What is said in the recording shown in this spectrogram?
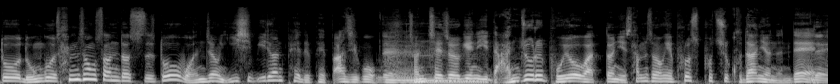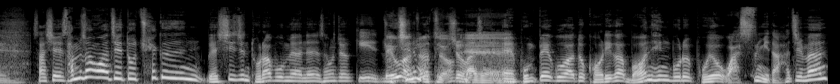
또 농구 삼성 썬더스도 원정 21연패 늪에 빠지고 네. 전체적인 이 난조를 보여왔던 이 삼성의 프로스포츠 구단이었는데 네. 사실 삼성화재도 최근 몇 시즌 돌아보면은 성적이 좋지는 못했죠. 맞아요. 네, 본 빼고와도 거리가 먼 행보를 보여왔습니다. 합니다. 하지만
